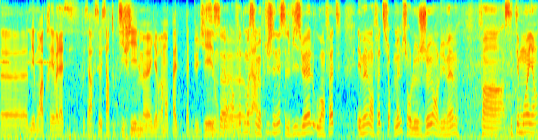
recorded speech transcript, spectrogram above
Euh, mais bon, après, voilà, il faut savoir que c'est aussi un tout petit film, il n'y a vraiment pas, pas de budget. Ça. en fait, moi, ce qui m'a plus gêné, c'est le visuel, où en fait, et même en fait, sur, même sur le jeu en lui-même, enfin, c'était moyen.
